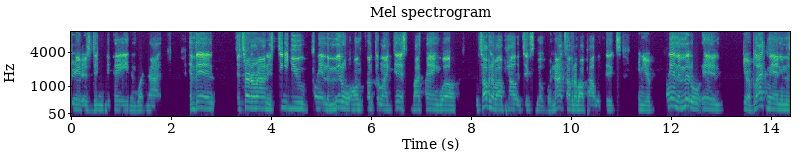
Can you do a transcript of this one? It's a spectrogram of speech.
creators didn't get paid and whatnot and then to turn around and see you playing the middle on something like this by saying well we're talking about politics but we're not talking about politics and you're playing the middle and you're a black man in the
